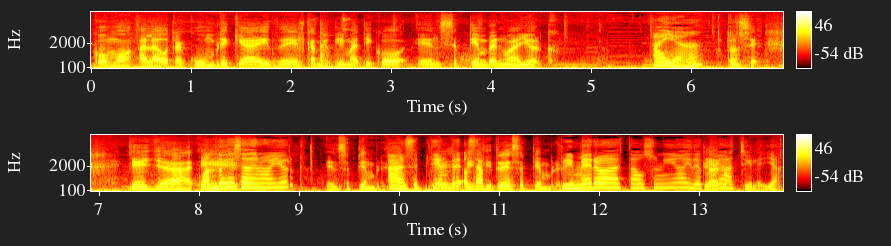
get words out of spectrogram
como a la otra cumbre que hay del cambio climático en septiembre en Nueva York. Ah, ya. Entonces, ella... ¿Cuándo es eh, esa de Nueva York? En septiembre. Ah, en septiembre. El 23 de septiembre. Primero a Estados Unidos y después a Chile, ya.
